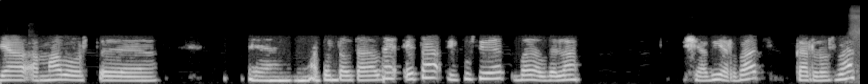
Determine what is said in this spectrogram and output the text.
ja amabost eh, em, apuntauta daude, eta ikusi dut, badaudela, Xavier bat, Carlos bat,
